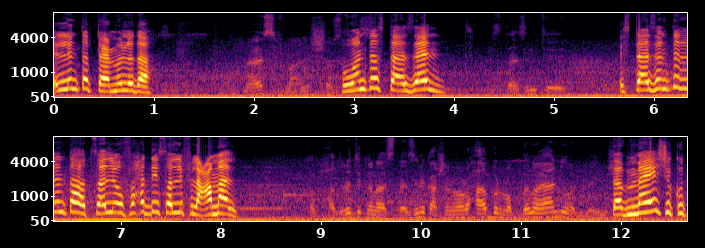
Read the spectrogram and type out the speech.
إيه اللي انت بتعمله ده؟ أنا آسف معلش يا أستاذ. هو انت استأذنت؟ استأذنت إيه؟ استأذنت اللي انت هتصلي وفي حد يصلي في العمل. طب حضرتك أنا هستأذنك عشان أروح اقابل ربنا يعني ولا إيه؟ مش طب ماشي كنت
